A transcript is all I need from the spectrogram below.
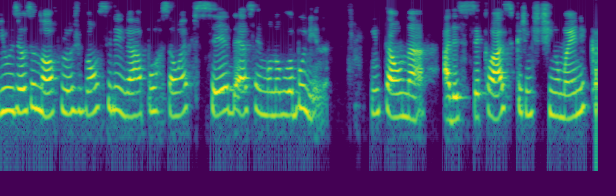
E os eosinófilos vão se ligar à porção FC dessa imunoglobulina. Então, na ADCC clássica, a gente tinha uma NK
